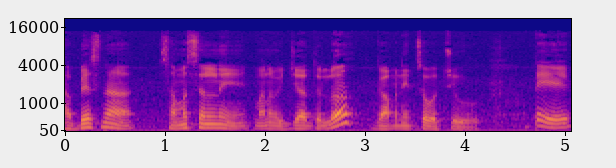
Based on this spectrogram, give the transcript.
అభ్యసన సమస్యల్ని మనం విద్యార్థుల్లో గమనించవచ్చు. అంటే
